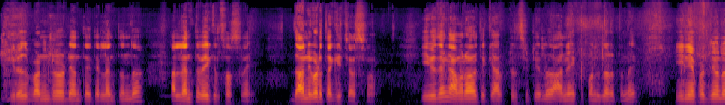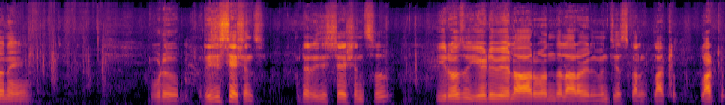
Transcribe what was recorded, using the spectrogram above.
ఈరోజు బండ్ రోడ్డు ఎంతైతే లెంత్ ఉందో ఆ లెంత్ వెహికల్స్ వస్తున్నాయి. దాన్ని కూడా తగ్గించేస్తున్నాం. ఈ విధంగా అమరావతి క్యాపిటల్ సిటీలో అనేక పనులు జరుగుతున్నాయి. ఈ నేపథ్యంలోనే ఇప్పుడు రిజిస్ట్రేషన్స్ అంటే రిజిస్ట్రేషన్స్ ఈరోజు ఏడు వేల ఆరు వందల అరవై ఎనిమిది మంది చేసుకోవాలి ప్లాట్లు ప్లాట్లు.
